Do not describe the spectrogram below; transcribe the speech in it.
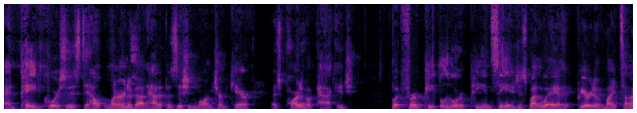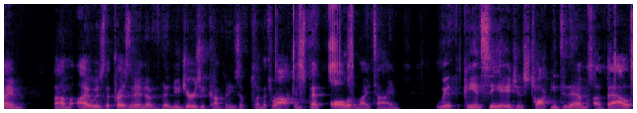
and paid courses to help learn about how to position long-term care as part of a package. But for people who are PNC agents, by the way, a period of my time, um, I was the president of the New Jersey companies of Plymouth Rock and spent all of my time with PNC agents talking to them about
